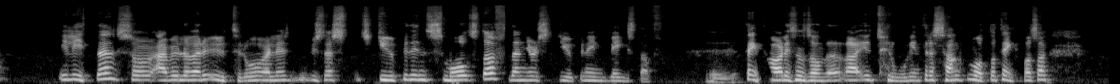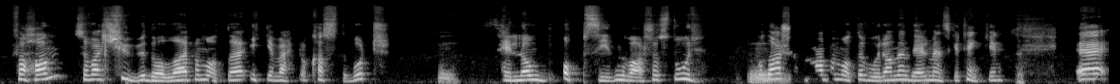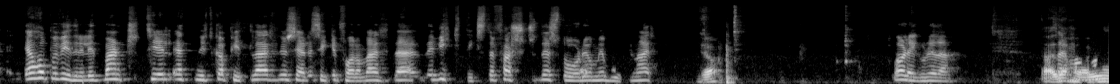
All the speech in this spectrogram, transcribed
i lite, så er vil du være utro Eller hvis du er stupid in small stuff, then you're stupid in big stuff. Mm. Tenkte det var liksom sånn, det var en utrolig interessant måte å tenke på. Så for han så var 20 dollar på en måte ikke verdt å kaste bort, Mm. selv om oppsiden var så stor. Og Mm. da skjønner man på en måte hvordan en del mennesker tenker. Eh, jeg hopper videre litt, Bernt, til et nytt kapittel her. Du ser det sikkert foran deg. Det, det viktigste først. Det står det om i boken her. Ja. Hva legger du i det? Nei, det, har jo,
